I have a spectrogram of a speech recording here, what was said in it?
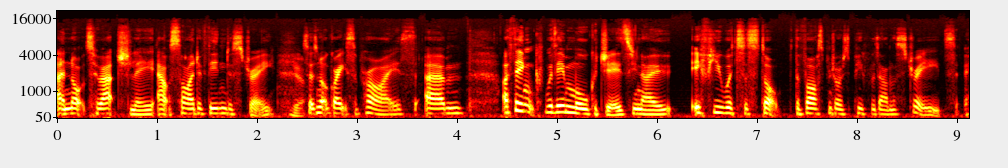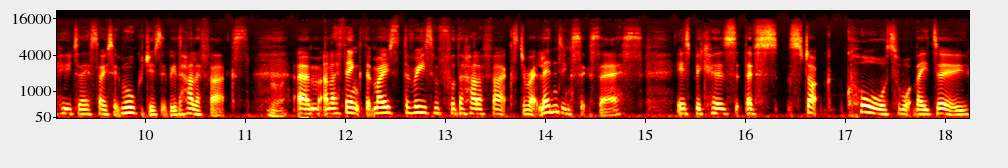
and not to actually outside of the industry. Yeah. So it's not a great surprise. Um, I think within mortgages, you know, if you were to stop the vast majority of people down the street, who do they associate with mortgages? It'd be the Halifax. Right. Um, and I think that most the reason for the Halifax direct lending success is because they've s- stuck core to what they do.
